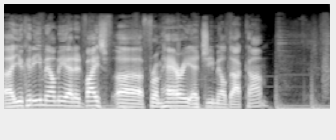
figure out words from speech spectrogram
Uh, you could email me at advice uh, from Harry at gmail.com.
